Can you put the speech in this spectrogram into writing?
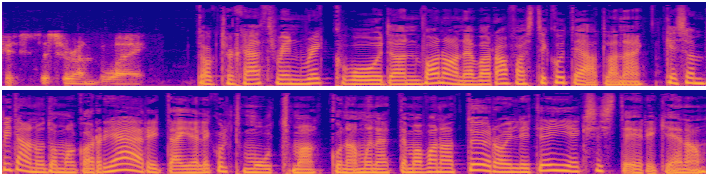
shifts that are underway. Doktor Catherine Rickwood on vananeva rahvastiku teadlane, kes on pidanud oma karjääri täielikult muutma, kuna mõned tema vanad töörollid ei eksisteerigi enam.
